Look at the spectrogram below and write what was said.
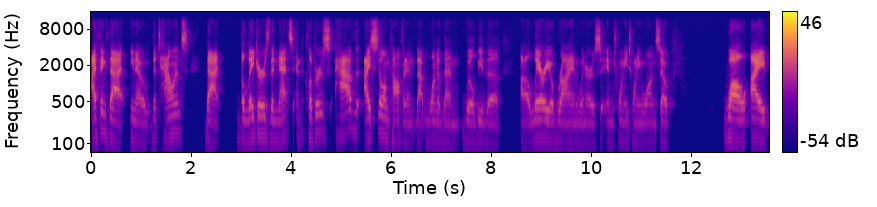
I think that, you know, the talent that the Lakers, the Nets, and the Clippers have, I still am confident that one of them will be the uh, Larry O'Brien winners in 2021. So while I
